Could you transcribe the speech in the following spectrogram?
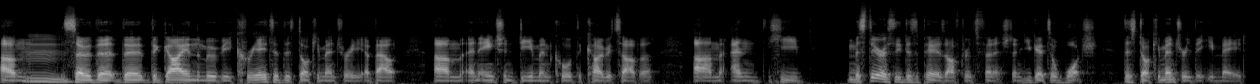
um so the the the guy in the movie created this documentary about um an ancient demon called the Kagutaba um and he mysteriously disappears after it's finished and you get to watch this documentary that he made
